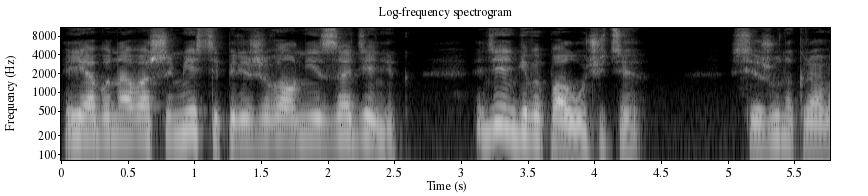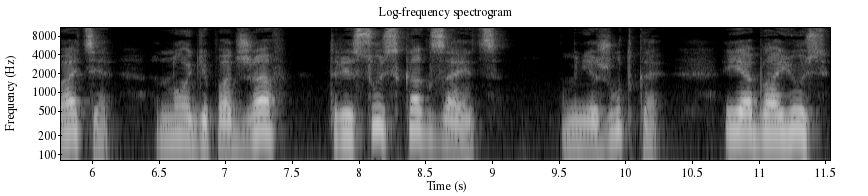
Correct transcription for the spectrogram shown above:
Я бы на вашем месте переживал не из-за денег. Деньги вы получите. Сижу на кровати, ноги поджав, трясусь, как заяц. Мне жутко. Я боюсь,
